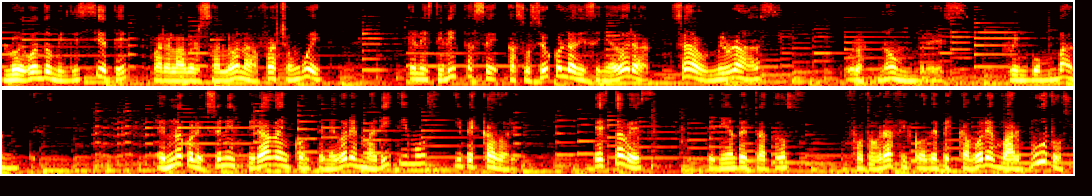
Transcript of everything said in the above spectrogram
Luego en 2017, para la Barcelona Fashion Week, el estilista se asoció con la diseñadora Charles Miraz, puros nombres rimbombantes, en una colección inspirada en contenedores marítimos y pescadores. Esta vez tenían retratos fotográficos de pescadores barbudos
